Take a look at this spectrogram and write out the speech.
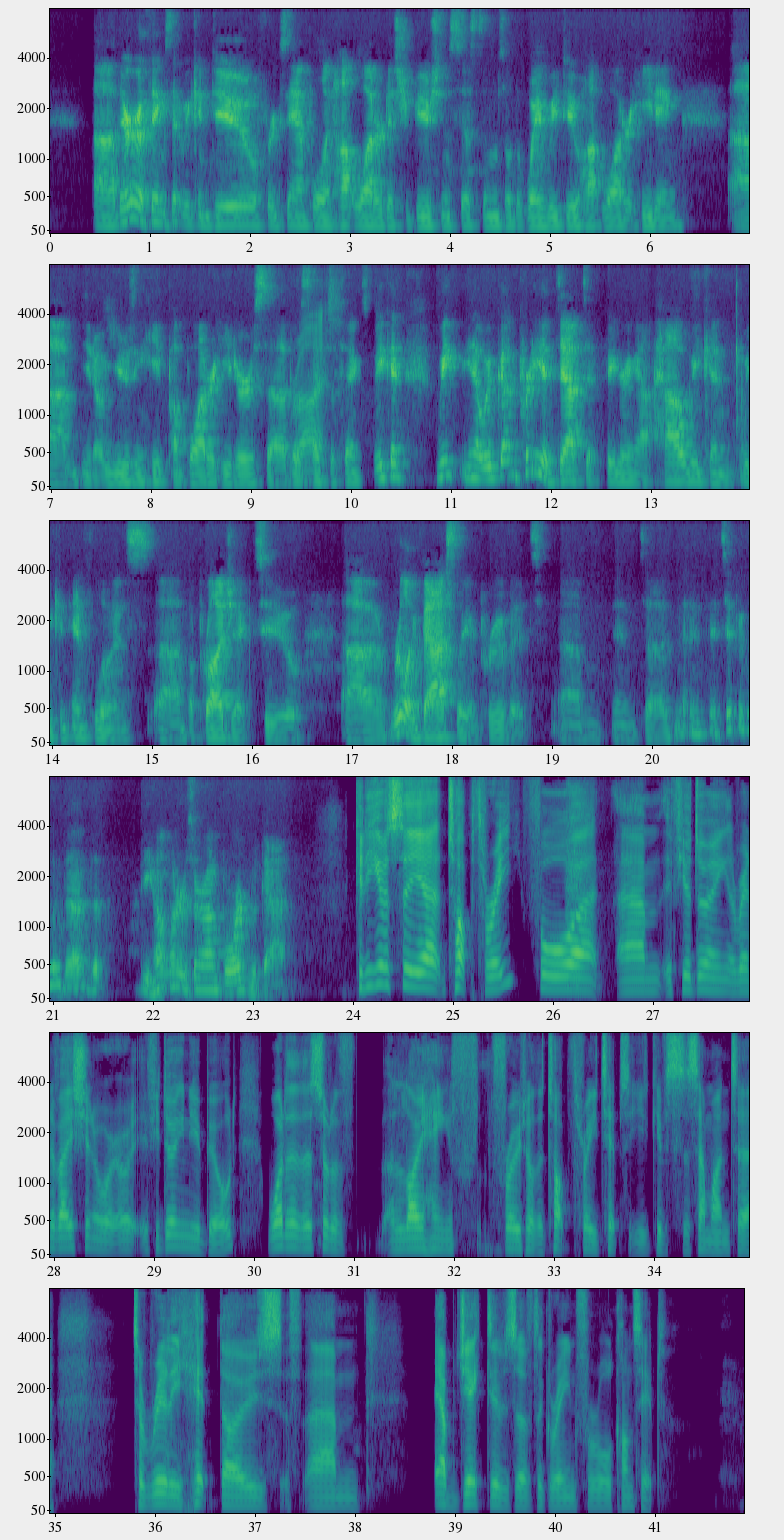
uh, there are things that we can do, for example, in hot water distribution systems or the way we do hot water heating um, you know, using heat pump water heaters, uh, those right. types of things. We can, we, you know, we've gotten pretty adept at figuring out how we can we can influence um, a project to uh, really vastly improve it. Um, and, uh, and, typically the, the, the homeowners are on board with that. Can you give us the uh, top three for um, if you're doing a renovation or, or, if you're doing a new build? What are the sort of low hanging fruit or the top three tips that you'd give to someone to to really hit those um, objectives of the green for all concept?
